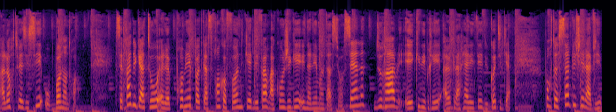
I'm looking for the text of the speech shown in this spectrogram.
alors tu es ici au bon endroit. C'est pas du gâteau est le premier podcast francophone qui aide les femmes à conjuguer une alimentation saine, durable et équilibrée avec la réalité du quotidien. Pour te simplifier la vie,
